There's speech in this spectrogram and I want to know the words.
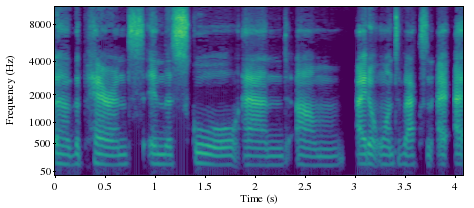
uh, the parents in the school and um, i don't want to vaccinate I,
